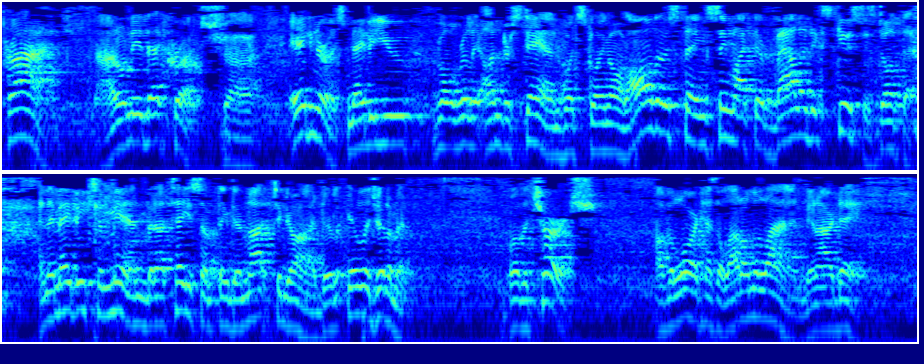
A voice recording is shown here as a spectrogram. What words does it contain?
Pride. I don't need that crutch. Uh, ignorance. Maybe you don't really understand what's going on. All those things seem like they're valid excuses, don't they? And they may be to men, but I'll tell you something, they're not to God. They're illegitimate. Well, the church of the Lord has a lot on the line in our day.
